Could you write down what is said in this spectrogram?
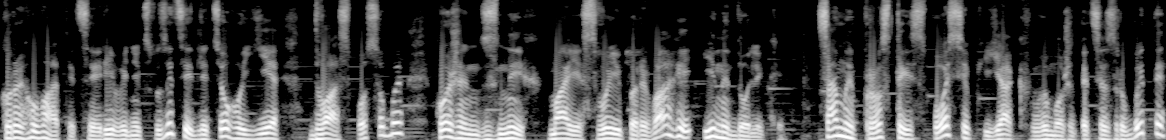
коригувати цей рівень експозиції. Для цього є два способи. Кожен з них має свої переваги і недоліки. Саме простий спосіб, як ви можете це зробити,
